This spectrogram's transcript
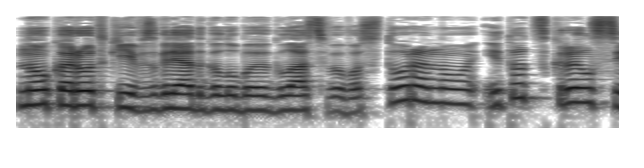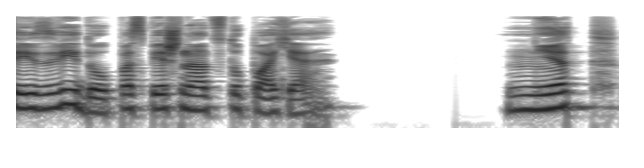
но короткий взгляд голубых глаз в его сторону, и тот скрылся из виду, поспешно отступая. «Нет».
